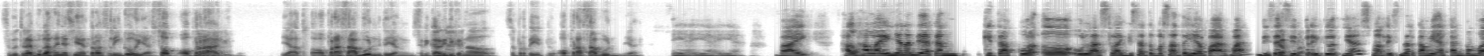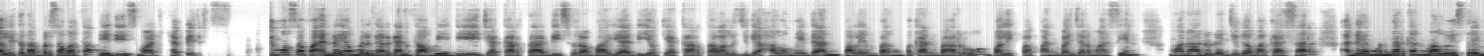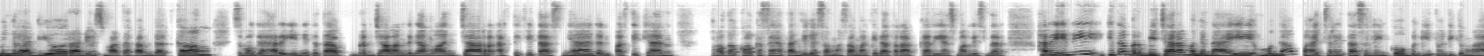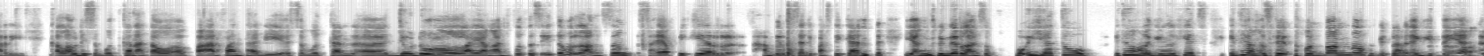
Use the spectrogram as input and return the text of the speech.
sebetulnya bukan hanya sinetron selingkuh ya, soap opera hmm. gitu ya atau opera sabun itu yang sering kali uh-huh. dikenal seperti itu opera sabun ya iya iya iya baik hal-hal lainnya nanti akan kita uh, ulas lagi satu persatu ya Pak Arman di sesi ya, berikutnya smart listener kami akan kembali tetap bersama kami di smart happiness mau sapa Anda yang mendengarkan kami di Jakarta, di Surabaya, di Yogyakarta, lalu juga Halo Medan, Palembang, Pekanbaru, Balikpapan, Banjarmasin, Manado, dan juga Makassar. Anda yang mendengarkan melalui streaming radio, radiosmartfm.com. Semoga hari ini tetap berjalan dengan lancar aktivitasnya dan pastikan protokol kesehatan juga sama-sama kita terapkan ya smart listener. Hari ini kita berbicara mengenai mengapa cerita selingkuh begitu digemari. Kalau disebutkan atau uh, Pak Arfan tadi sebutkan uh, judul layangan putus itu langsung saya pikir hampir bisa dipastikan yang dengar langsung, oh iya tuh itu yang lagi ngehits, itu yang saya tonton tuh, misalnya gitu ya.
